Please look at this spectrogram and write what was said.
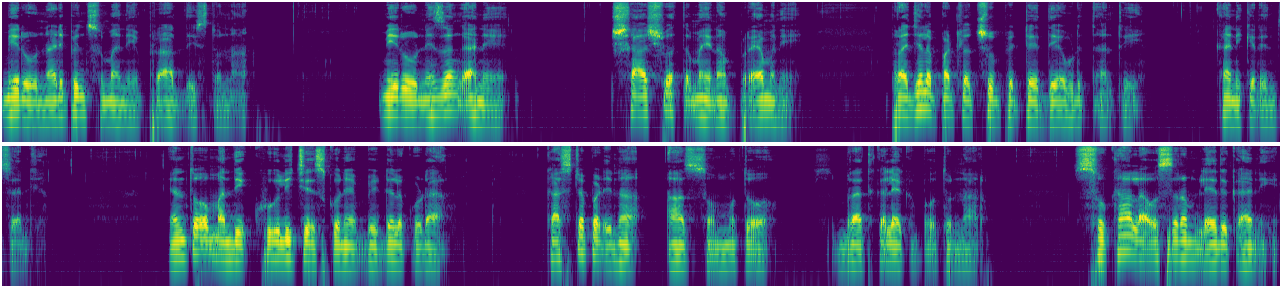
మీరు నడిపించమని ప్రార్థిస్తున్నాను. మీరు నిజంగానే శాశ్వతమైన ప్రేమని ప్రజల పట్ల చూపెట్టే దేవుడు తండ్రి. కనికరించండి. ఎంతోమంది కూలి చేసుకునే బిడ్డలు కూడా కష్టపడిన ఆ సొమ్ముతో బ్రతకలేకపోతున్నారు. సుఖాలు అవసరం లేదు కానీ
